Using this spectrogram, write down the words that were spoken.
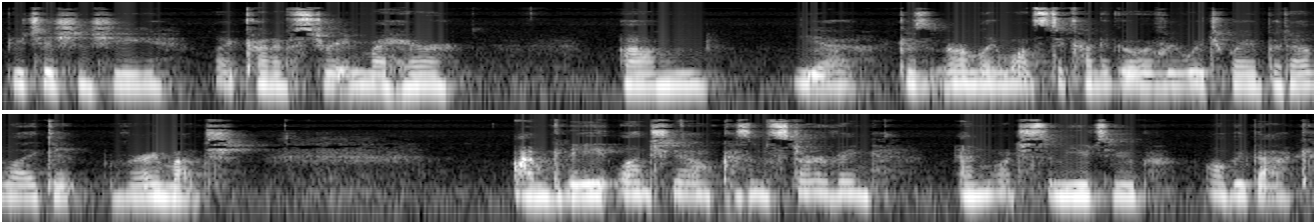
beautician, she like kind of straightened my hair. Um, yeah, because it normally wants to kind of go every which way, but I like it very much. I'm gonna eat lunch now because I'm starving and watch some YouTube. I'll be back.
